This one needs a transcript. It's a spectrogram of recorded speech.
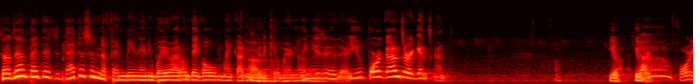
So that, that, that- doesn't offend me in any way, or I don't think, oh my God, he's oh, going to kill me or anything. Is it, are you for guns or against guns? You, Hubert. Yeah, for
